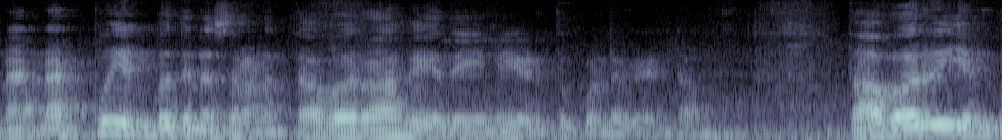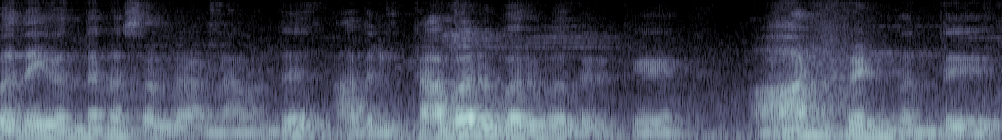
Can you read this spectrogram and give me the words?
ந- நட்பு என்பது என்ன சொல்லணும் தவறாக எதையுமே எடுத்துக்கொள்ள வேண்டாம். தவறு என்பதை வந்து என்ன சொல்கிறேன்னா வந்து அதில் தவறு வருவதற்கு ஆண் பெண் வந்து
